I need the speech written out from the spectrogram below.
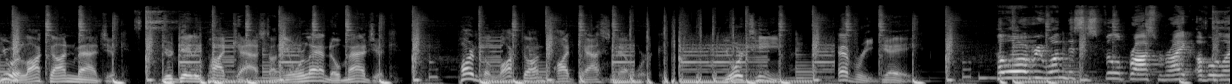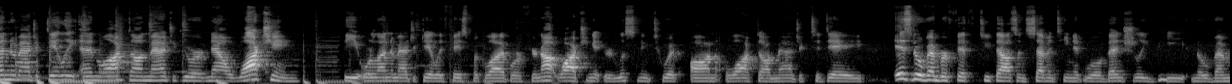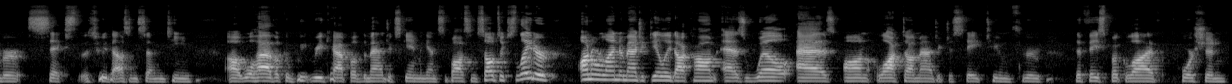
You are Locked On Magic, your daily podcast on the Orlando Magic, part of the Locked On Podcast Network. Your team every day. Hello, everyone. This is Philip Rossman Reich of Orlando Magic Daily and Locked On Magic. You are now watching the Orlando Magic Daily Facebook Live, or if you're not watching it, you're listening to it on Locked On Magic. Today is November 5th, 2017. It will eventually be November 6th, 2017. Uh, we'll have a complete recap of the Magic's game against the Boston Celtics later on OrlandoMagicDaily.com as well as on Locked On Magic. Just stay tuned through the Facebook Live portion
